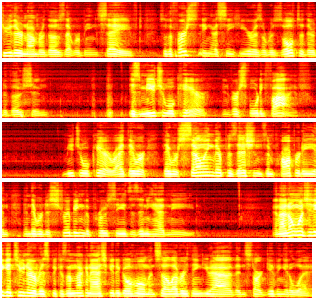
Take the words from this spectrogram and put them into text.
to their number those that were being saved. So the first thing I see here as a result of their devotion is mutual care verse 45. Mutual care, right? They were they were selling their possessions and property and, and they were distributing the proceeds as any had need. And I don't want you to get too nervous because I'm not going to ask you to go home and sell everything you have and start giving it away.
